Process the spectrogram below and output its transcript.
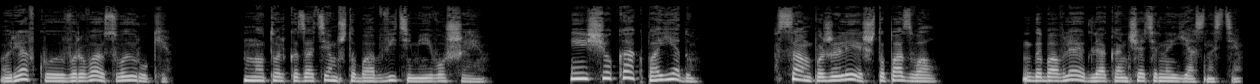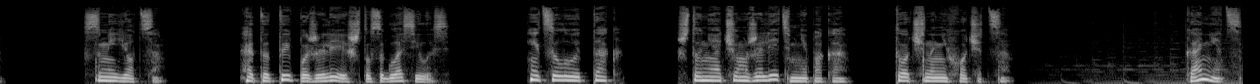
Рявкую вырываю свои руки. Но только за тем, чтобы обвить ими его шею. «И еще как поеду!» «Сам пожалеешь, что позвал!» Добавляю для окончательной ясности. Смеется. «Это ты пожалеешь, что согласилась!» И целует так, что ни о чем жалеть мне пока точно не хочется. Конец.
